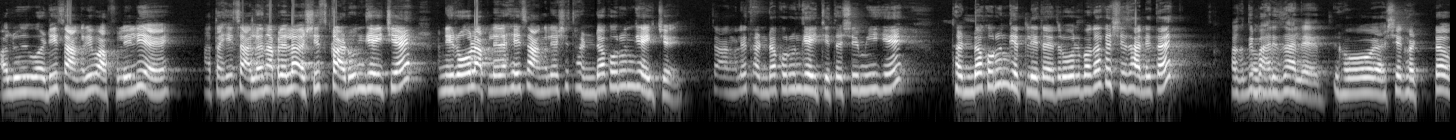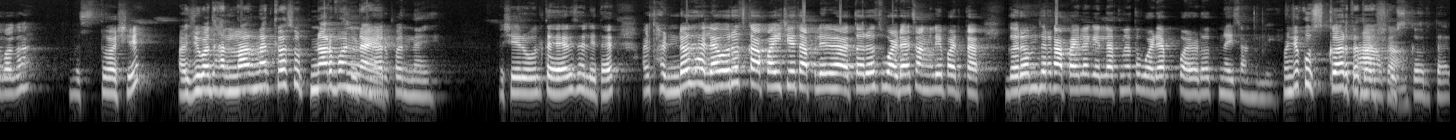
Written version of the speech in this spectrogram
आलूवडी चांगली वाफलेली आहे. आता ही चालन आपल्याला अशीच काढून घ्यायची आहे आणि रोल आपल्याला हे चांगले असे थंड करून घ्यायचे आहेत. चांगले थंड करून घ्यायचे. तसे मी हे थंड करून घेतलेत आहेत. रोल बघा कसे झालेत आहेत. अगदी भारी झाले आहेत. हो असे घट्ट बघा. मस्त असे. अजिबात हलणार नाहीत किंवा सुटणार पण नाही पण नाही. असे रोल तयार झालेत आहेत. आणि थंड झाल्यावरच कापायचे आहेत आपल्याला तरच वड्या चांगले पडतात. गरम जर कापायला गेलात ना तर वड्या पडत नाही चांगले. म्हणजे कुस्करतात हा, अशा. करतात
